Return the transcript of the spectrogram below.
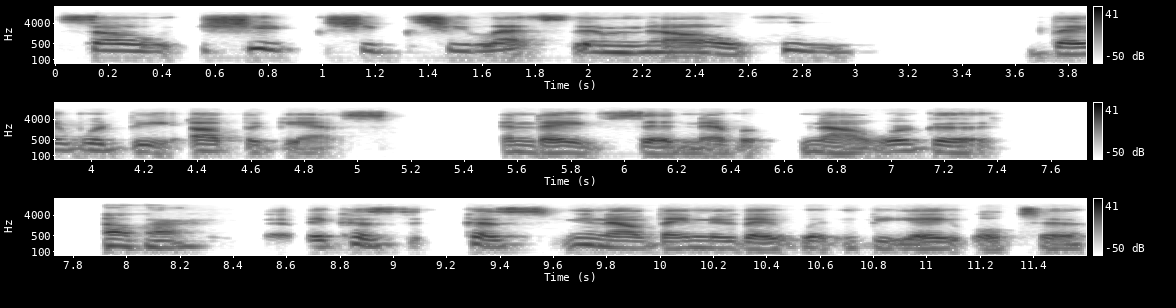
So she she she lets them know who they would be up against. And they said never, no, we're good. Okay. Because because you know, they knew they wouldn't be able to,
